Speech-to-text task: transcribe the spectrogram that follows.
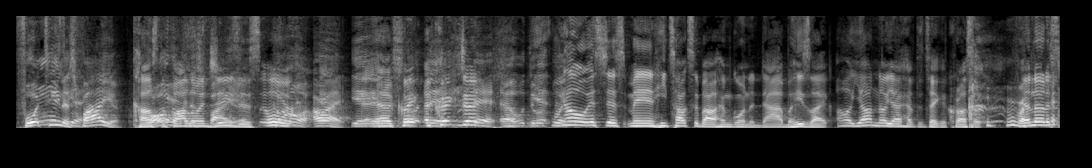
14 is, is fire. Constant following Jesus. Ooh. Come on. All right. Yeah, yeah. Uh, quick, a quick yeah, uh, yeah, No, it's just, man, he talks about him going to die, but he's like, oh, y'all know y'all have to take a cross. right. know this,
